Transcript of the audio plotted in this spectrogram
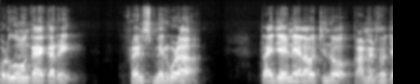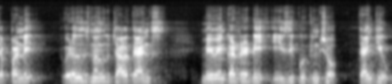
పొడుగు వంకాయ కర్రీ. ఫ్రెండ్స్ మీరు కూడా ట్రై చేయండి. ఎలా వచ్చిందో కామెంట్స్లో చెప్పండి. వీడియో చూసినందుకు చాలా థ్యాంక్స్. మీ Venkatareddy easy cooking show. Thank you.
